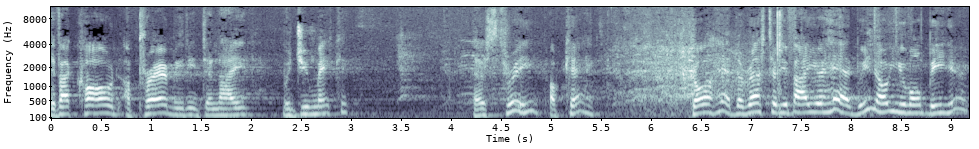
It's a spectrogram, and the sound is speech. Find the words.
if I called a prayer meeting tonight, would you make it? There's three. Okay. Go ahead. The rest of you bow your head. We know you won't be here.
